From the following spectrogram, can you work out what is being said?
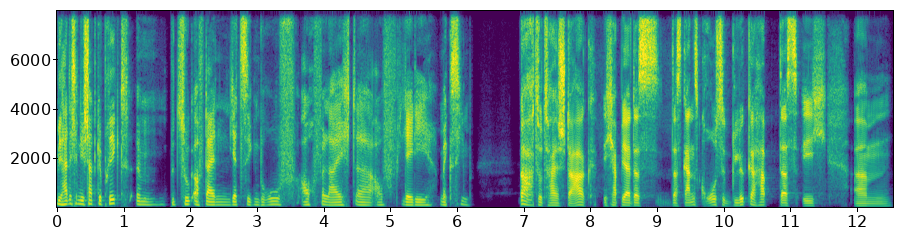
wie hat dich denn die Stadt geprägt im Bezug auf deinen jetzigen Beruf, auch vielleicht äh, auf Lady Maxim? Ach, total stark. Ich habe ja das, das ganz große Glück gehabt, dass ich ähm,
